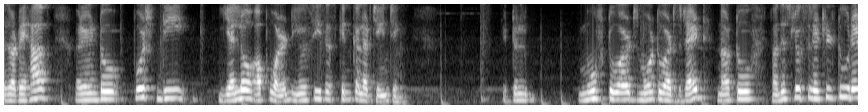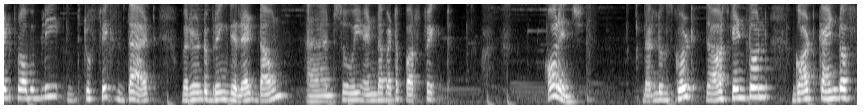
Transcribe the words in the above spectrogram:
is what we have. We're going to push the yellow upward. You'll see the skin color changing. It will move towards more towards red. Now to now this looks a little too red probably. To fix that we're going to bring the red down. And so we end up at a perfect orange. That looks good. The, our skin tone got kind of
